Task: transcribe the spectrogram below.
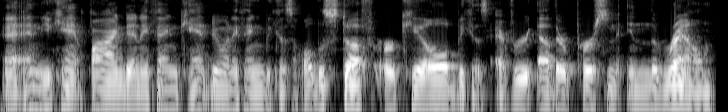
and you can't find anything, can't do anything because all the stuff are killed because every other person in the realm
